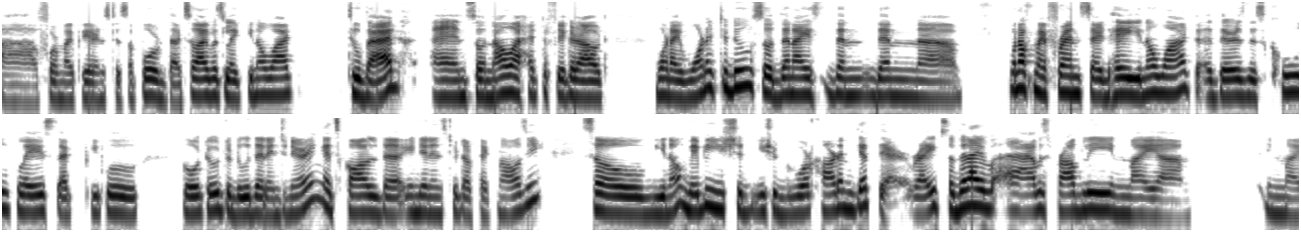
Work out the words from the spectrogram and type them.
uh, for my parents to support that. So I was like, you know what, too bad. And so now I had to figure out what I wanted to do. So then I then then uh, one of my friends said, "Hey, you know what? There is this cool place that people go to to do their engineering. It's called uh, Indian Institute of Technology." So you know maybe you should you should work hard and get there right? So then i i was probably in my um, in my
